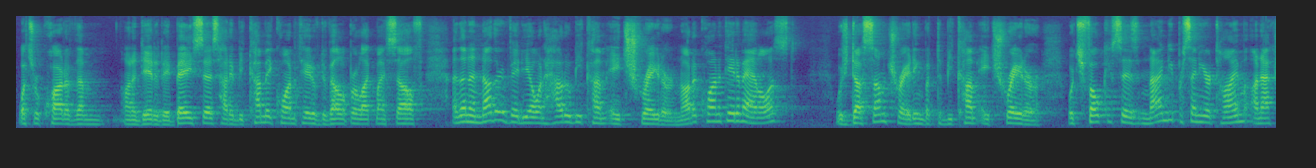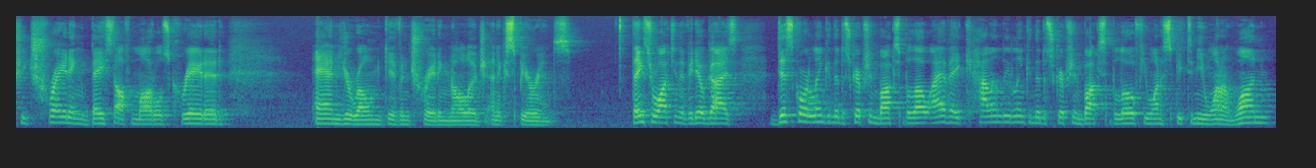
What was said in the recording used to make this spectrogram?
what's required of them on a day-to-day -day basis, how to become a quantitative developer like myself, and then another video on how to become a trader, not a quantitative analyst, which does some trading, but to become a trader, which focuses 90% of your time on actually trading based off models created and your own given trading knowledge and experience. Thanks for watching the video, guys. Discord link in the description box below. I have a Calendly link in the description box below if you want to speak to me one-on-one. -on -one.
